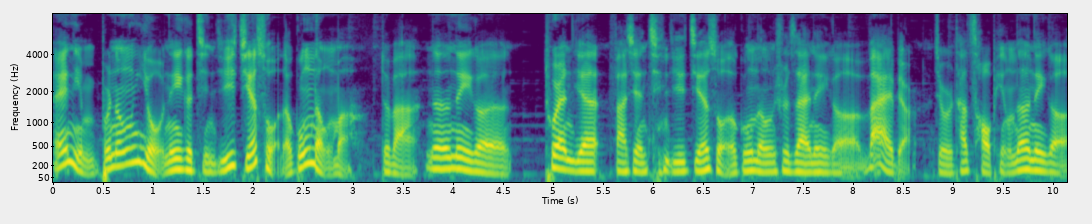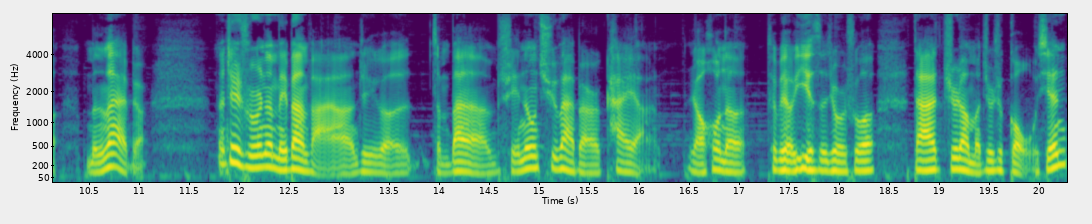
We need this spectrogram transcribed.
哎，你们不能有那个紧急解锁的功能吗？对吧？那那个突然间发现紧急解锁的功能是在那个外边，就是他草坪的那个门外边。那这时候呢，没办法啊，这个怎么办啊？谁能去外边开呀？然后呢，特别有意思，就是说，大家知道吗？就是狗先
